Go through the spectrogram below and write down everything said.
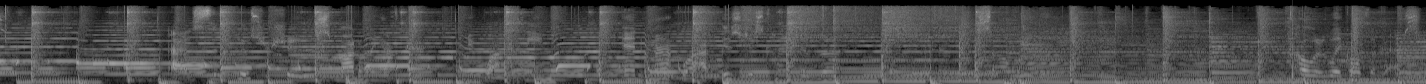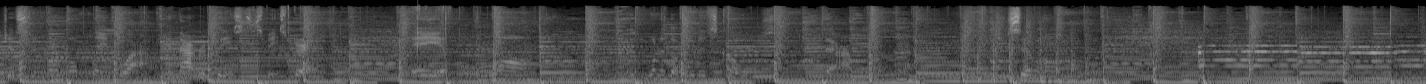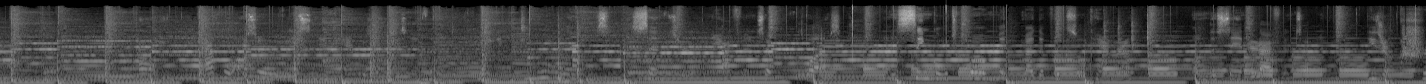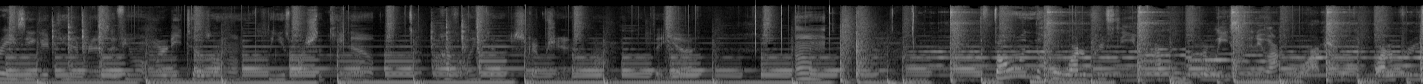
As the poster shows, modeling crazy cameras. If you want more details on them, please watch the keynote. I'll have it linked in the description. Um, but yeah. Um, following the whole waterproof theme, Apple released a new Apple Watch waterproof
